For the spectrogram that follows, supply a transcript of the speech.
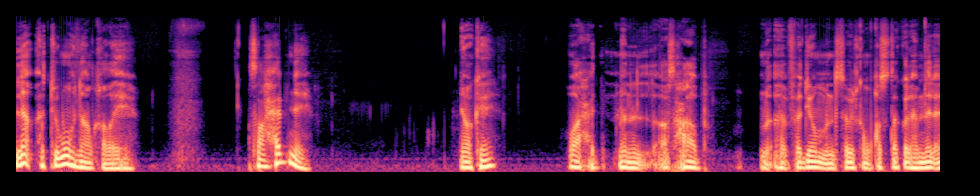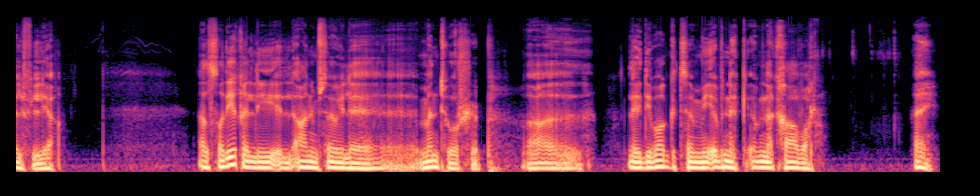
لا أنتم مو هنا القضية. صاحبنا. أوكي؟ واحد من الأصحاب. فد يوم نسوي لكم قصته كلها من الألف للياء. الصديق اللي الآن مسوي له منتور شيب ليدي بوج تسمي ابنك ابنك خابر اي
